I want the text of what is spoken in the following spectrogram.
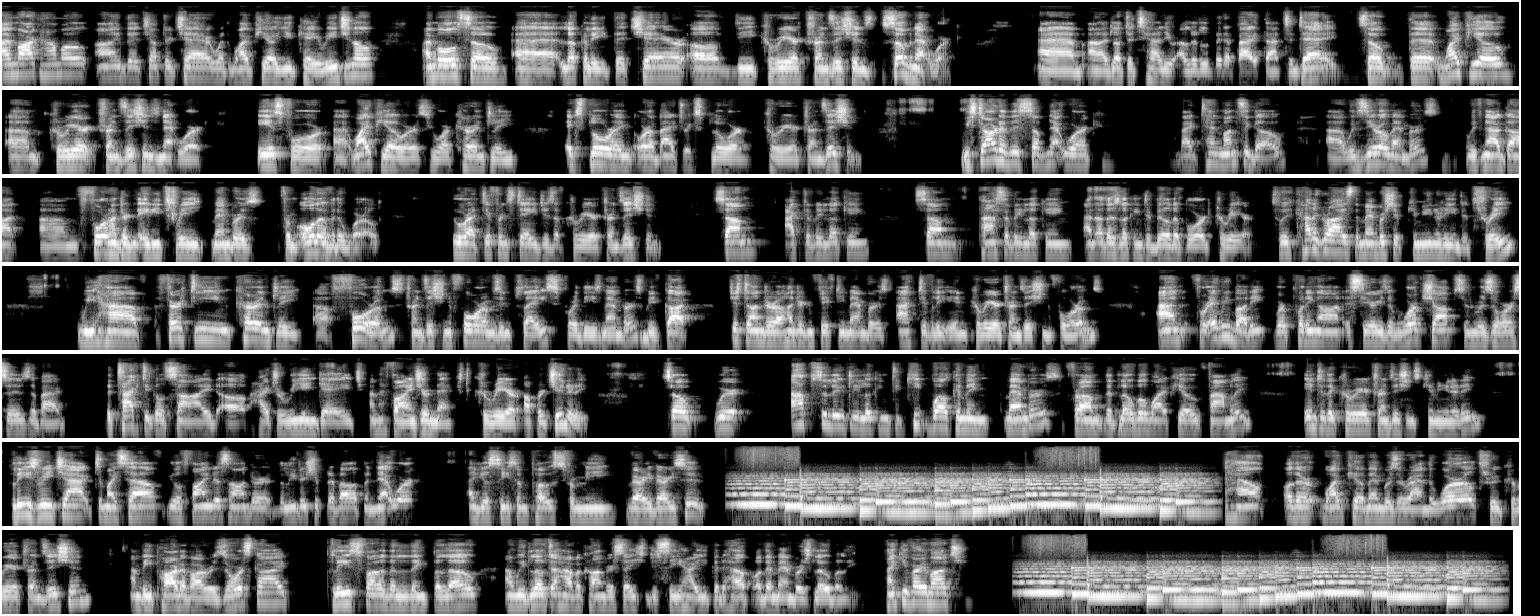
I'm Mark Hamill. I'm the chapter chair with YPO UK Regional. I'm also, uh, luckily, the chair of the Career Transitions Subnetwork. Um, and I'd love to tell you a little bit about that today. So, the YPO um, Career Transitions Network is for uh, YPOers who are currently exploring or about to explore career transition. We started this subnetwork about 10 months ago uh, with zero members. We've now got um, 483 members from all over the world who are at different stages of career transition. Some actively looking, some passively looking, and others looking to build a board career. So we've categorized the membership community into three. We have 13 currently uh, forums, transition forums in place for these members. We've got just under 150 members actively in career transition forums. And for everybody, we're putting on a series of workshops and resources about the tactical side of how to re-engage and find your next career opportunity. So we're absolutely looking to keep welcoming members from the global YPO family into the career transitions community. Please reach out to myself. You'll find us under the Leadership Development Network, and you'll see some posts from me very, very soon. Other YPO members around the world through career transition and be part of our resource guide, please follow the link below. And we'd love to have a conversation to see how you could help other members globally. Thank you very much.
